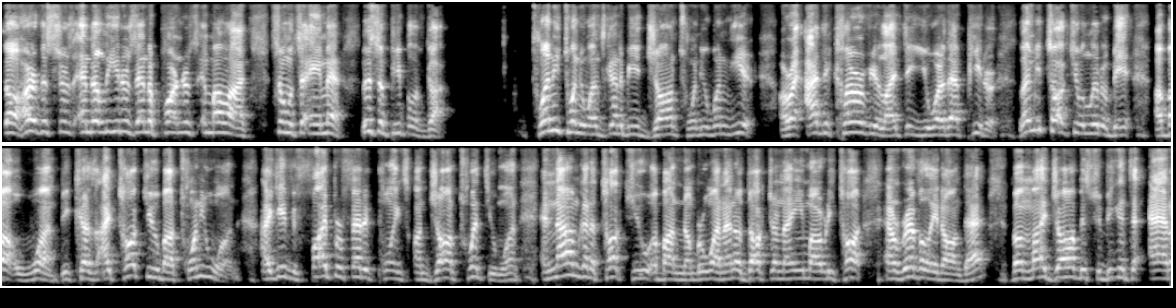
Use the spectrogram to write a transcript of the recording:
the harvesters and the leaders and the partners in my life. Someone say amen. Listen, people of God. 2021 is going to be John 21 year. All right. I declare of your life that you are that Peter. Let me talk to you a little bit about one because I talked to you about 21. I gave you five prophetic points on John 21. And now I'm going to talk to you about number one. I know Dr. Naeem already taught and revelate on that, but my job is to begin to add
